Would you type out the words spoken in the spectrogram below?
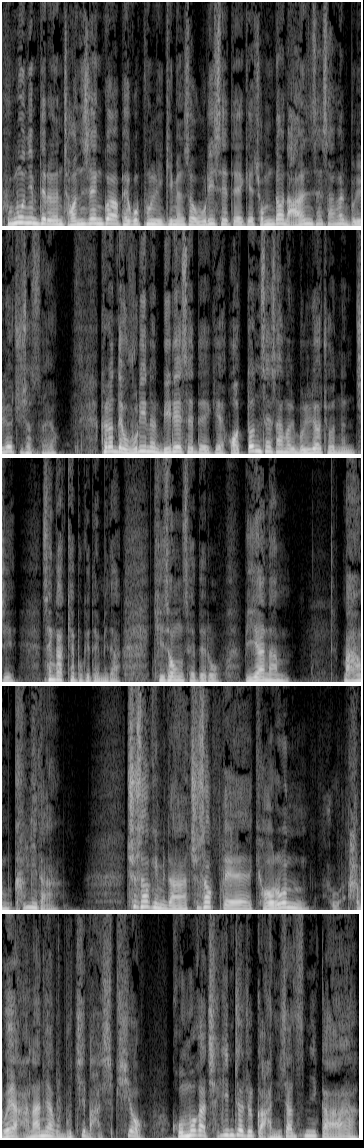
부모님들은 전쟁과 배고픔을 이기면서 우리 세대에게 좀 더 나은 세상을 물려주셨어요. 그런데 우리는 미래 세대에게 어떤 세상을 물려주었는지 생각해 보게 됩니다. 기성세대로 미안함 마음 큽니다. 추석입니다. 추석 때 결혼 왜 안 하냐고 묻지 마십시오. 고모가 책임져 줄 거 아니지 않습니까?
